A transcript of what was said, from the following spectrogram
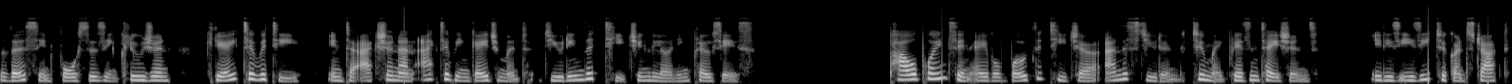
This enforces inclusion, creativity, interaction, and active engagement during the teaching learning process. PowerPoints enable both the teacher and the student to make presentations. It is easy to construct,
